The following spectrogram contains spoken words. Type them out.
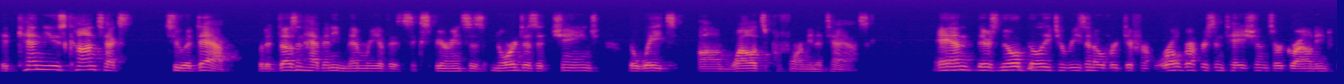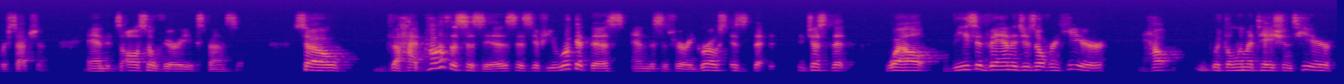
It can use context to adapt, but it doesn't have any memory of its experiences, nor does it change the weights um, while it's performing a task. And there's no ability to reason over different world representations or grounding to perception. And it's also very expensive. So the hypothesis is, is if you look at this, and this is very gross, is that just that well, these advantages over here help with the limitations here,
